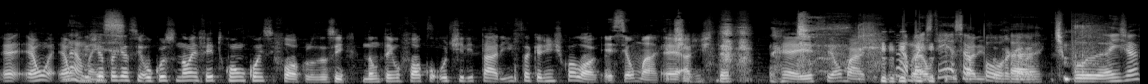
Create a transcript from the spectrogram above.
é, é um, é um Não, clichê mas- porque assim, o curso não é feito com, com esse foco, assim, não tem o foco utilitarista que a gente coloca. Esse é o É, marketing. a gente tem. É, esse é o marketing. Ah, mas é tem essa porra. Tipo, a gente já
